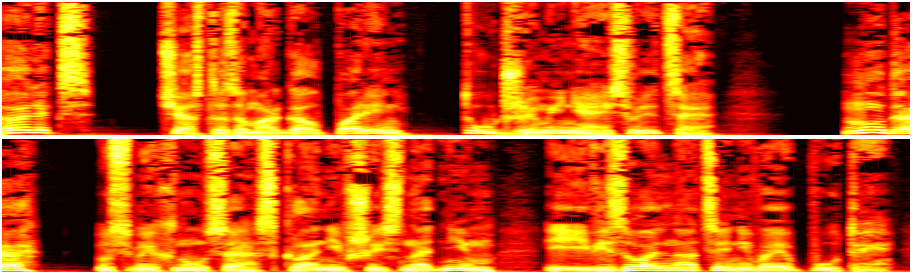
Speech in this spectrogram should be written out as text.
«Алекс?» — часто заморгал парень, тут же меняясь в лице. «Ну да», — усмехнулся, склонившись над ним и визуально оценивая путы —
